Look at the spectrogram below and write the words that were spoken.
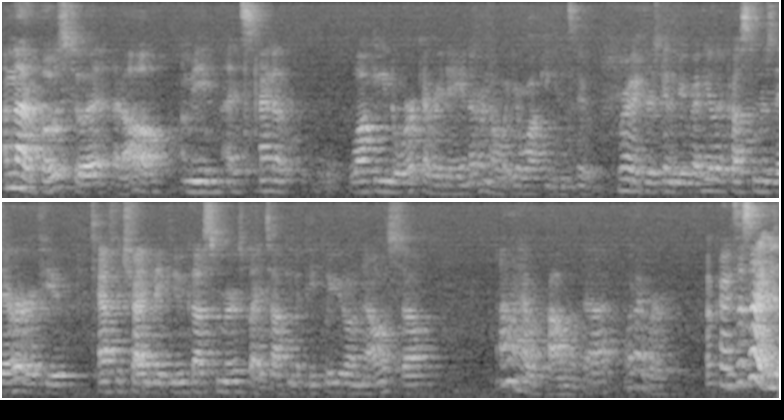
I'm not opposed to it at all. I mean, it's kind of walking into work every day, you never know what you're walking into. Right. If there's gonna be regular customers there, or if you have to try to make new customers by talking to people you don't know, so I don't have a problem with that, whatever. Okay. It's just, I'm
